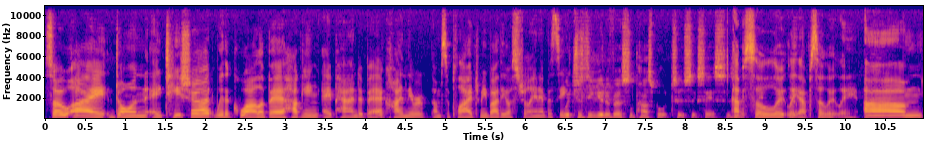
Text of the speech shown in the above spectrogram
So I don a t shirt with a koala bear hugging a panda bear, kindly um, supplied to me by the Australian Embassy. Which is the universal passport to success. absolutely, yeah. absolutely. Um,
